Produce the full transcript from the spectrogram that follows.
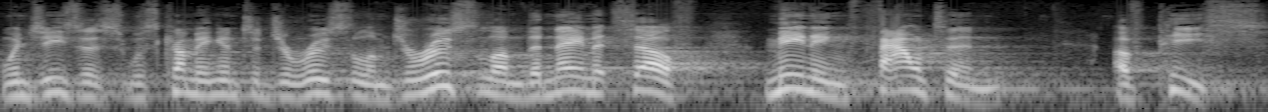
when Jesus was coming into Jerusalem. Jerusalem, the name itself, meaning fountain of peace.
